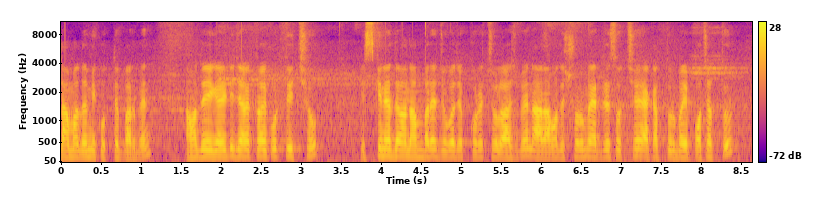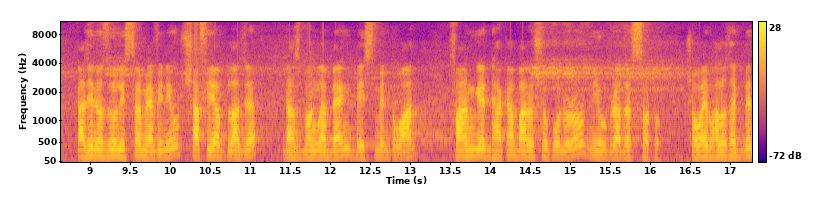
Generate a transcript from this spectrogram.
দামাদামি করতে পারবেন। আমাদের এই গাড়িটি যারা ক্রয় করতে ইচ্ছুক স্ক্রিনে দেওয়া নাম্বারে যোগাযোগ করে চলে আসবেন। আর আমাদের শোরুমের অ্যাড্রেস হচ্ছে একাত্তর বাই পঁচাত্তর, কাজী নজরুল ইসলাম অ্যাভিনিউ সাফিয়া প্লাজা ডাস Bangla bank basement one Farmgate, Dhaka বারোশো পনেরো, নিউ ব্রাদার্স অটো। সবাই ভালো থাকবেন,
